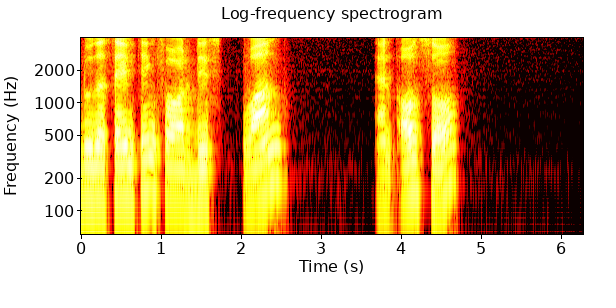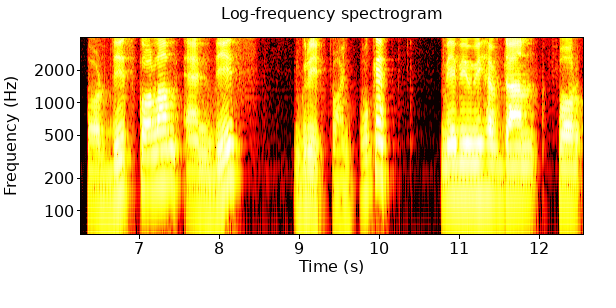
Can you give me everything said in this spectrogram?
do the same thing for this one and also for this column and this grid point okay? Maybe we have done for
